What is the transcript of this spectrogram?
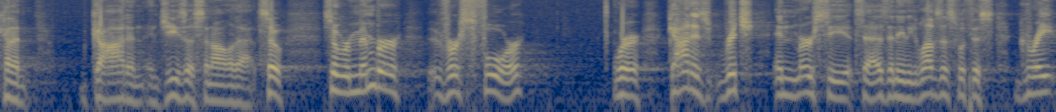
kind of God and, and Jesus and all of that. So, so remember verse 4 where God is rich in mercy, it says, and he loves us with this great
